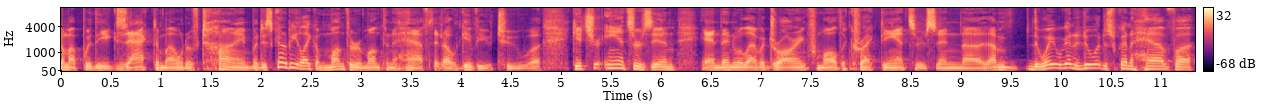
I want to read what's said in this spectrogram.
come up with the exact amount of time, but it's going to be like a month or a month and a half that I'll give you to uh, get your answers in, and then we'll have a drawing from all the correct answers. And uh, the way we're going to do it is we're going to have uh,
